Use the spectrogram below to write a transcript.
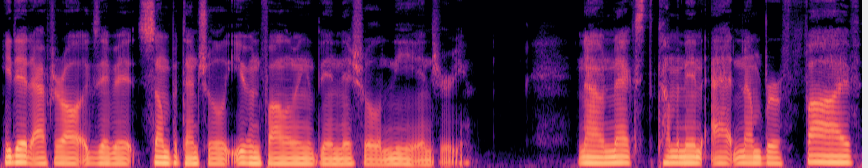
He did, after all, exhibit some potential even following the initial knee injury. Now, next, coming in at number five,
